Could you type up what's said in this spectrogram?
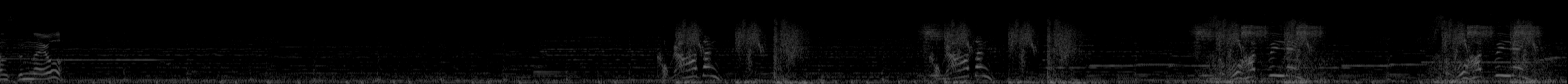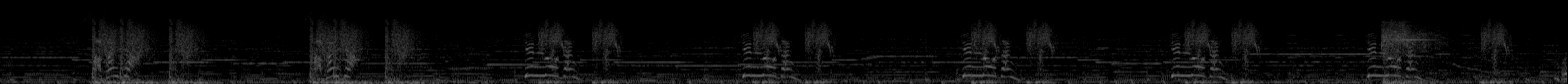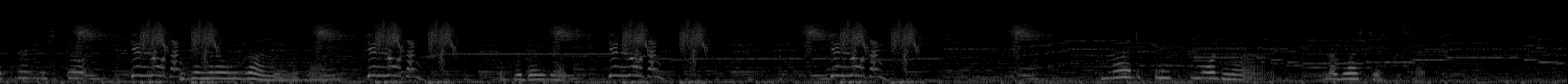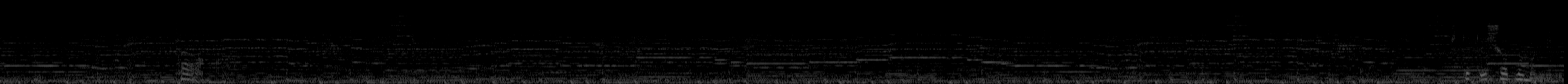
油断すんなよ。пойдет. Ну, это, в принципе, можно на властью списать. Так. Что-то еще одно момент.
